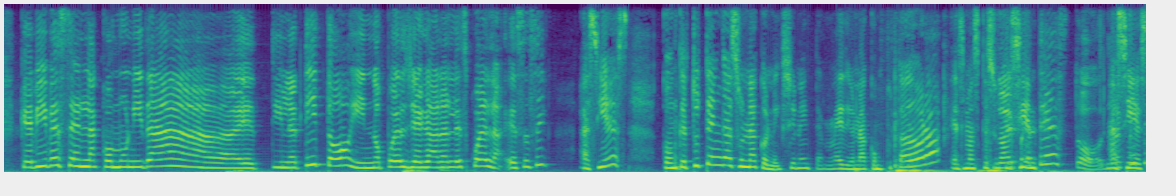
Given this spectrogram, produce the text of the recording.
que vives en la comunidad eh, Tiletito y no puedes llegar a la escuela. ¿Es así? Así es. Con que tú tengas una conexión a internet y una computadora es más que suficiente. No hay pretexto. así es.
